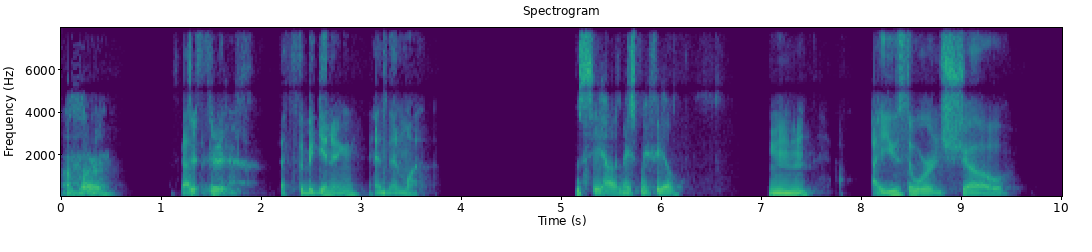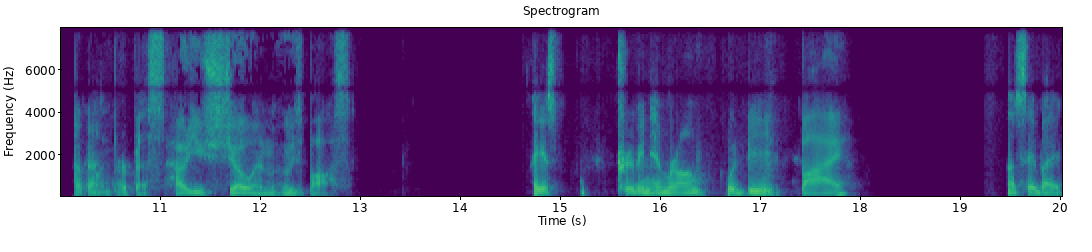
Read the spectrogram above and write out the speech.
Uh-huh. Or- That's the, that's the beginning. And then what? See how it makes me feel. hmm I use the word show Okay. on purpose. How do you show him who's boss? I guess proving him wrong would be, By, I'd say, by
